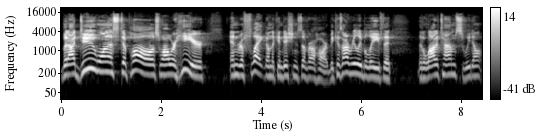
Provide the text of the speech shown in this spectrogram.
But I do want us to pause while we're here and reflect on the conditions of our heart because I really believe that, that a lot of times we don't,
